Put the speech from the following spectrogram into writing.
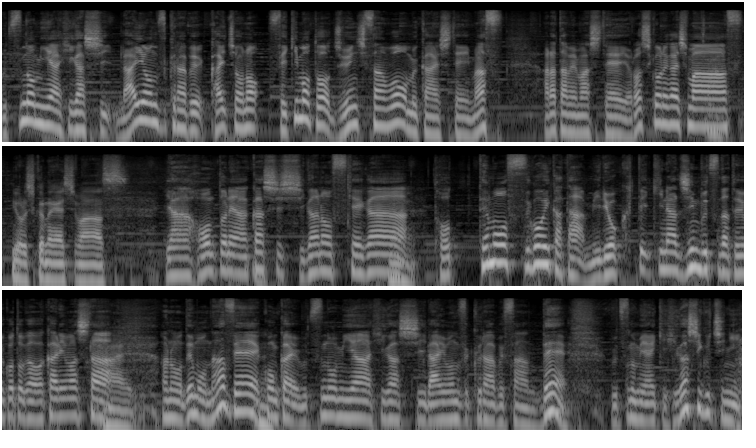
宇都宮東ライオンズクラブ会長の関本純一さんをお迎えしています改めましてよろしくお願いします。よろしくお願いします。いや本当ね明石志賀之助が、とってもすごい方魅力的な人物だということが分かりました、はい、あのでもなぜ今回宇都宮東ライオンズクラブさんで宇都宮駅東口に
